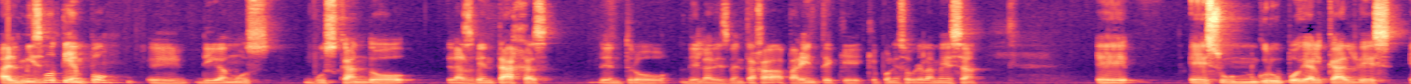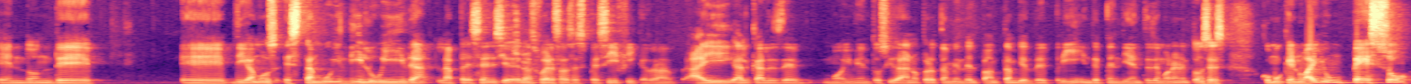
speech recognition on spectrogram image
Al mismo tiempo, eh, digamos, buscando las ventajas dentro de la desventaja aparente que, pone sobre la mesa, eh, es un grupo de alcaldes en donde eh, digamos, está muy diluida la presencia de las fuerzas específicas. Hay alcaldes de Movimiento Ciudadano, pero también del PAN, también del PRI, independientes de Morena. Entonces, como que no hay un peso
